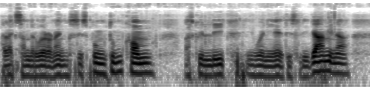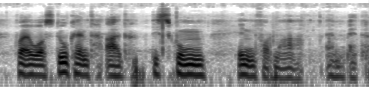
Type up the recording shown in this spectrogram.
alexanderveronensis.com asquillic ivenietis ligamina, quae vos ducent ad discum in forma mp3,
